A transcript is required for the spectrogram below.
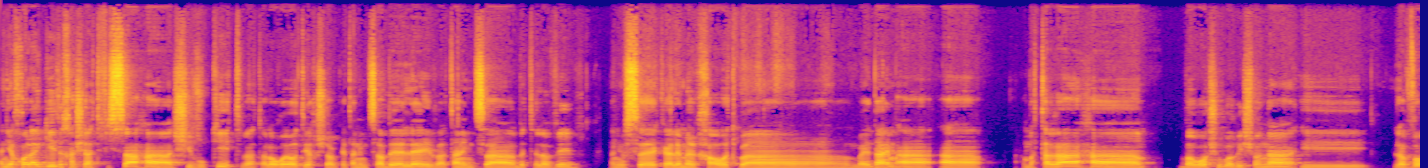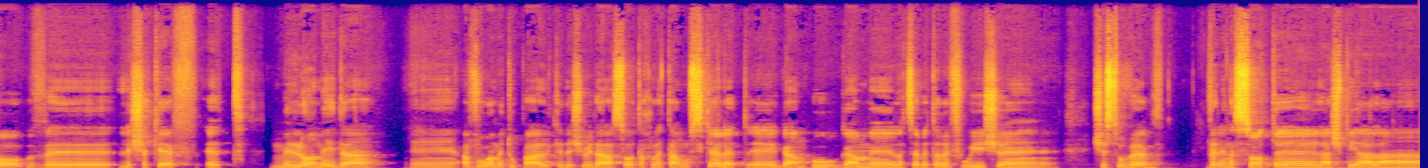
אני יכול להגיד לך שהתפיסה השיווקית, ואתה לא רואה אותי עכשיו כי אתה נמצא ב-LA ואתה נמצא בתל אביב, אני עושה כאלה מרכאות ב... בידיים, המטרה בראש ובראשונה היא לבוא ולשקף את מלוא המידע אה, עבור המטופל כדי שהוא ידע לעשות החלטה מושכלת, אה, גם הוא, גם אה, לצוות הרפואי ש... שסובב, ולנסות להשפיע על, ה...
